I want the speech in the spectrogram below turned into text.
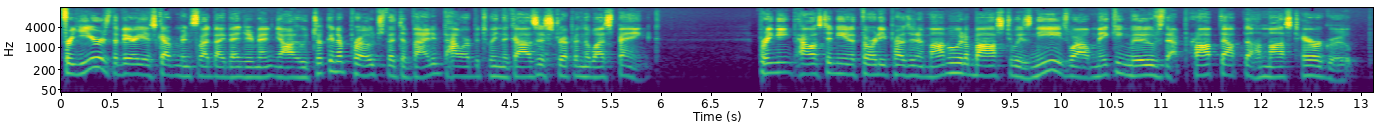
For years, the various governments led by Benjamin Netanyahu took an approach that divided power between the Gaza Strip and the West Bank, bringing Palestinian Authority President Mahmoud Abbas to his knees while making moves that propped up the Hamas terror group.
